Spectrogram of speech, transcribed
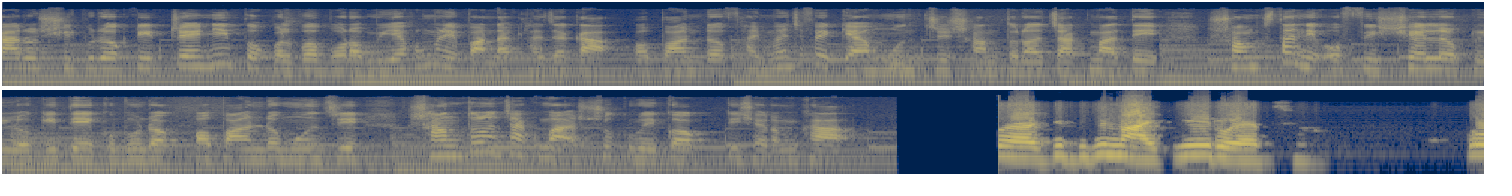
কারও শিল্পীর একটি ট্রেনিং প্রকল্প বড় মিয়াফমনে পান্ডা খাজাকা অপান্ড ফাইমাঞ্জফে ক্যা মন্ত্রী শান্তনা চাকমাতে সংস্থানি অফিসিয়াল একটি লগিতে কুবুন্ডক অপান্ড মন্ত্রী শান্তনা চাকমা শুক্রুই কক তিসরম খা যে বিভিন্ন আইটিআই রয়েছে। তো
